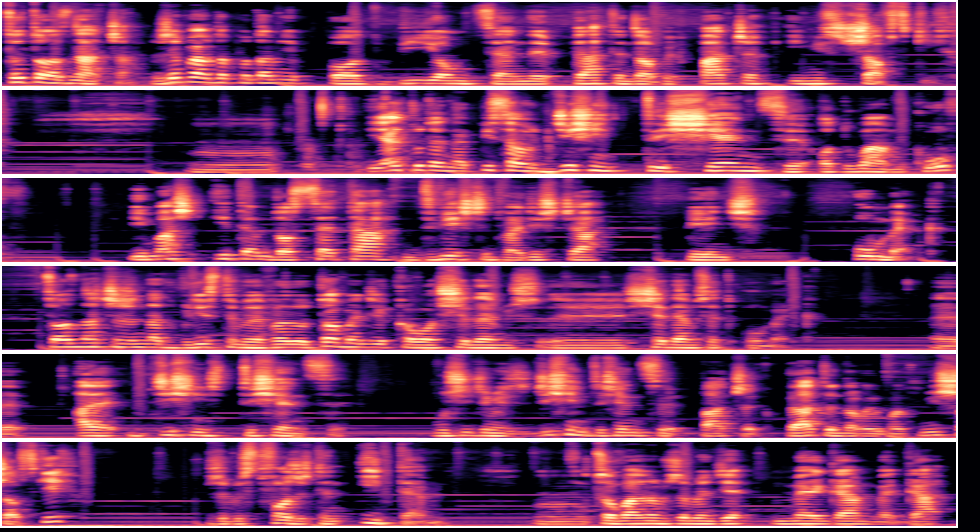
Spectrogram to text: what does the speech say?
Co to oznacza? Że prawdopodobnie podbiją ceny platynowych paczek i mistrzowskich. Mm, Jak tutaj napisał 10 tysięcy odłamków i masz item do seta 225 umek. Co oznacza, że na 20 levelu to będzie około 7, y, 700 umek. Y, Ale 10 tysięcy. Musicie mieć 10 tysięcy paczek platynowych bądź mistrzowskich, żeby stworzyć ten item. Mm, Co uważam, że będzie mega, mega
